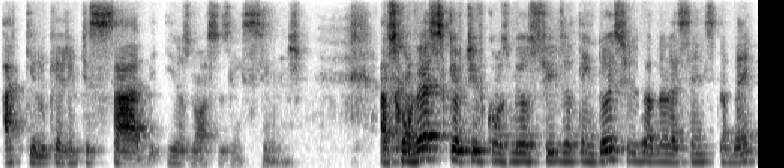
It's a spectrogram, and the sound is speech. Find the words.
aquilo que a gente sabe e os nossos ensinos. As conversas que eu tive com os meus filhos, eu tenho dois filhos adolescentes também,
